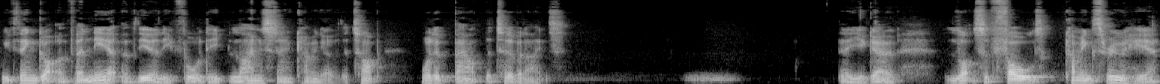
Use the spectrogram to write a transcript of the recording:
We've then got a veneer of the early foredeep limestone coming over the top. What about the turbidites? There you go. Lots of folds coming through here.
